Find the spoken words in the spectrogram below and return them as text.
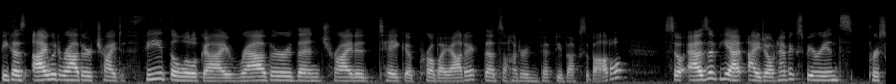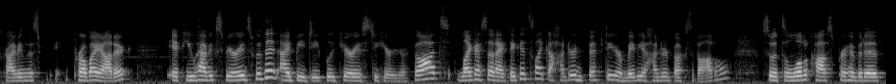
because I would rather try to feed the little guy rather than try to take a probiotic that's 150 bucks a bottle. So as of yet, I don't have experience prescribing this probiotic. If you have experience with it, I'd be deeply curious to hear your thoughts. Like I said, I think it's like 150 or maybe 100 bucks a bottle. So it's a little cost prohibitive,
